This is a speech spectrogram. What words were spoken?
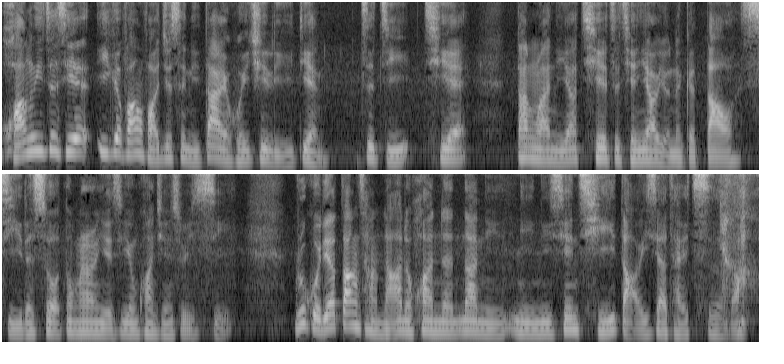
黄梨这些一个方法就是你带回去旅店自己切，当然你要切之前要有那个刀，洗的时候东方人也是用矿泉水洗。如果你要当场拿的话呢，那你你你先祈祷一下才吃吧。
